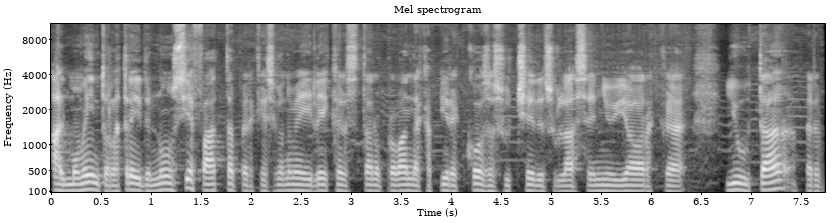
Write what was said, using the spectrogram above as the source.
al momento la trade non si è fatta perché secondo me i Lakers stanno provando a capire cosa succede sull'asse New York-Utah per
